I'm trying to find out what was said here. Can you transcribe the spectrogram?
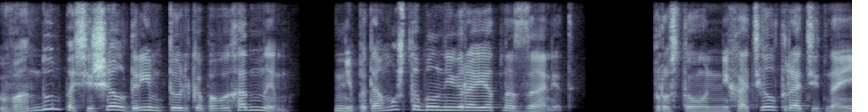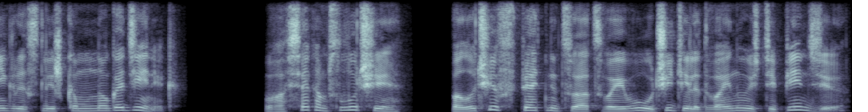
Ван Дун посещал Дрим только по выходным, не потому что был невероятно занят. Просто он не хотел тратить на игры слишком много денег. Во всяком случае, Получив в пятницу от своего учителя двойную стипендию,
